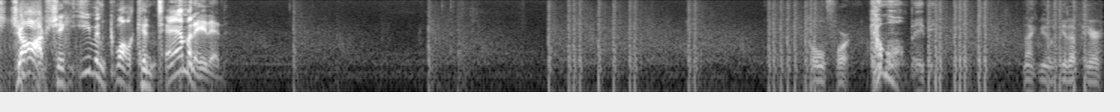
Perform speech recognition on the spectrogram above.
Nice job, Shaky. Even, well, contaminated. Go for it. Come on, baby. Not to be able to get up here.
